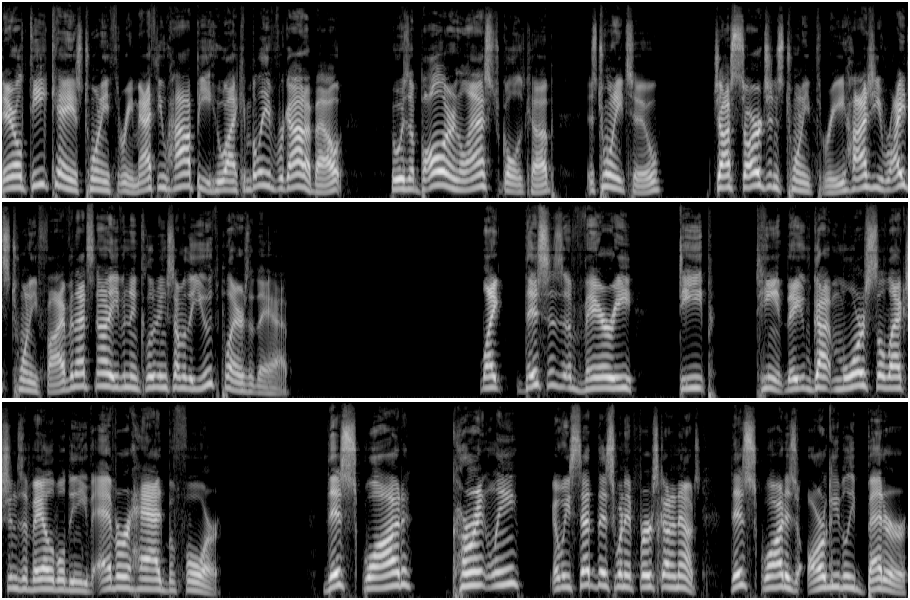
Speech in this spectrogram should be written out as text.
Daryl Dike is 23. Matthew Hoppe, who I can believe forgot about, who was a baller in the last Gold Cup, is 22. Josh Sargent's 23. Haji Wright's 25. And that's not even including some of the youth players that they have. Like, this is a very deep team. They've got more selections available than you've ever had before. This squad currently, and we said this when it first got announced, this squad is arguably better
